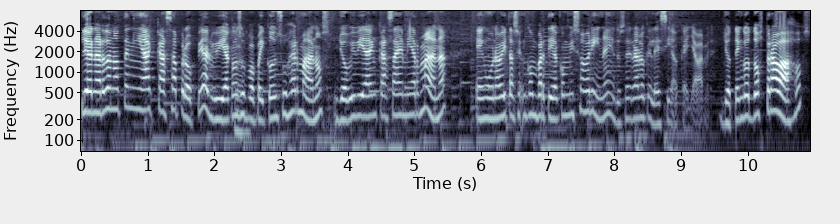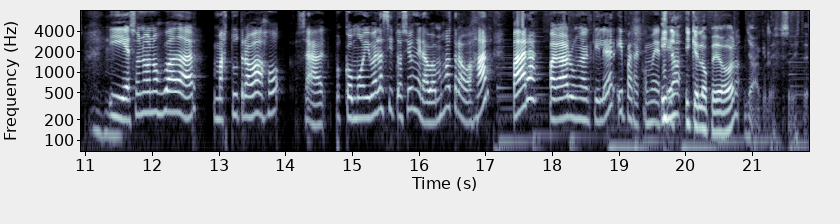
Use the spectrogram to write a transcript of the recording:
Leonardo no tenía casa propia, él vivía con su papá y con sus hermanos. Yo vivía en casa de mi hermana, en una habitación compartida con mi sobrina y entonces era lo que le decía, ok, ya va, mira, yo tengo dos trabajos y eso no nos va a dar más tu trabajo. O sea, pues, como iba la situación era vamos a trabajar para pagar un alquiler y para comer. Y Eh, no, y que lo peor, ya que le subiste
